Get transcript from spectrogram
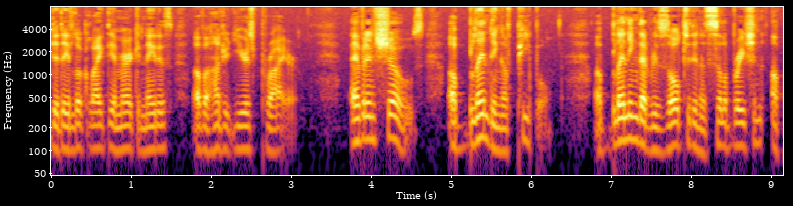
did they look like the American natives of a hundred years prior. Evidence shows a blending of people, a blending that resulted in a celebration of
